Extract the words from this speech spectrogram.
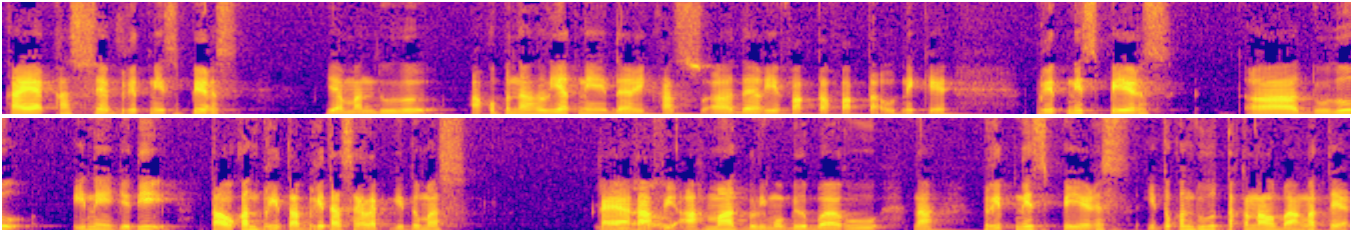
kayak kasusnya Britney Spears zaman dulu, aku pernah lihat nih dari kasus eh, dari fakta-fakta unik ya. Britney Spears eh, dulu ini jadi tahu kan berita-berita seleb gitu mas, kayak tahu. Raffi Ahmad beli mobil baru. Nah Britney Spears itu kan dulu terkenal banget ya.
